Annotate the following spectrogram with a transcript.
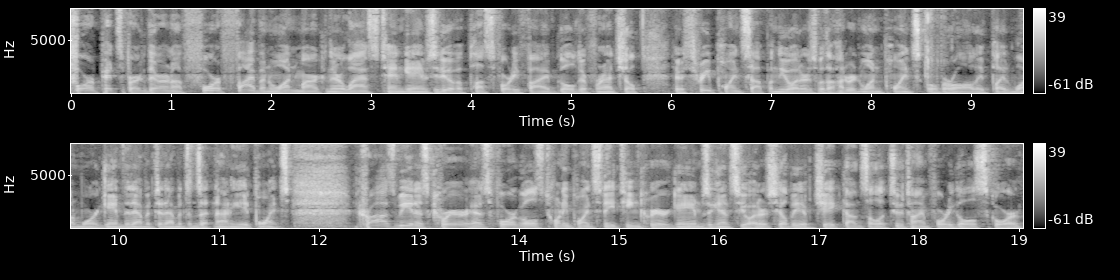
For Pittsburgh, they're on a 4 5 and 1 mark in their last 10 games. They do have a plus 45 goal differential. They're three points up on the Oilers with 101 points overall. They've played one more game than Edmonton. Edmonton's at 98 points. Crosby in his career has four goals, 20 points in 18 career games against the Oilers. He'll be if Jake Guentzel, a two time 40 goal scorer,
